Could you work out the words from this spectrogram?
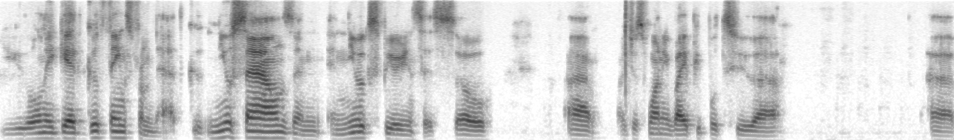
you only get good things from that, good, new sounds and and new experiences. So uh, I just want to invite people to uh, uh,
